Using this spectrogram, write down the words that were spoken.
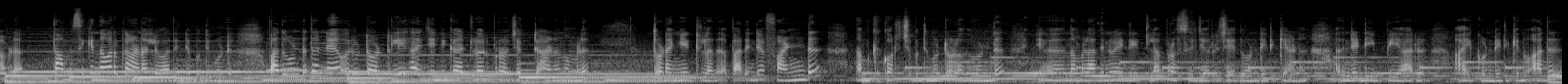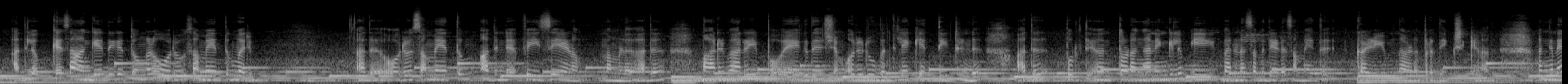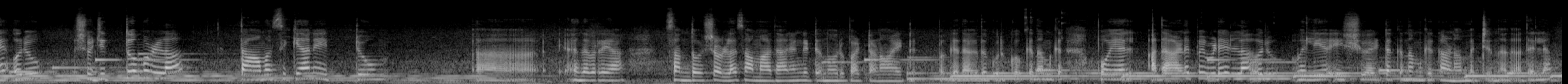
അവിടെ താമസിക്കുന്നവർക്കാണല്ലോ അതിന്റെ ബുദ്ധിമുട്ട്. അപ്പം അതുകൊണ്ട് തന്നെ ഒരു ടോട്ടലി ഹൈജീനിക് ആയിട്ടുള്ള ഒരു പ്രൊജക്റ്റാണ് നമ്മൾ തുടങ്ങിയിട്ടുള്ളത്. അപ്പോൾ അതിന്റെ ഫണ്ട് നമുക്ക് കുറച്ച് ബുദ്ധിമുട്ടുള്ളതുകൊണ്ട് നമ്മൾ അതിന് വേണ്ടിയിട്ടുള്ള പ്രൊസീജിയർ ചെയ്തുകൊണ്ടിരിക്കുകയാണ്. അതിന്റെ ഡി പി ആർ ആയിക്കൊണ്ടിരിക്കുന്നു. അത് അതിലൊക്കെ സാങ്കേതികത്വങ്ങൾ ഓരോ സമയത്തും വരും. അത് ഓരോ സമയത്തും അതിന്റെ ഫേസ് ചെയ്യണം നമ്മൾ അത് മാറി മാറി ഇപ്പോൾ ഏകദേശം ഒരു രൂപത്തിലേക്ക് എത്തിയിട്ടുണ്ട്. അത് പൂർത്തി തുടങ്ങാനെങ്കിലും ഈ ഭരണസമിതിയുടെ സമയത്ത് കഴിയും എന്നാണ് പ്രതീക്ഷിക്കുന്നത്. അങ്ങനെ ഒരു ശുചിത്വമുള്ള താമസിക്കാൻ ഏറ്റവും എന്താ പറയുക സന്തോഷമുള്ള സമാധാനം കിട്ടുന്ന ഒരു പട്ടണമായിട്ട് ഇപ്പോൾ ഗതാഗത കുറുക്കൊക്കെ നമുക്ക് പോയാൽ അതാണ് ഇപ്പോൾ ഇവിടെയുള്ള ഒരു വലിയ ഇഷ്യൂ ആയിട്ടൊക്കെ നമുക്ക് കാണാൻ പറ്റുന്നത്. അതെല്ലാം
